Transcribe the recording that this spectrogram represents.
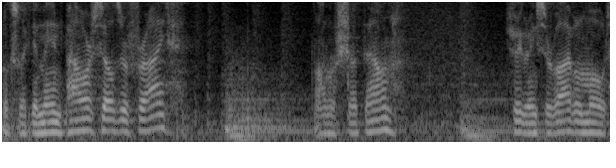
Looks like the main power cells are fried. Auto shut down. Triggering survival mode.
